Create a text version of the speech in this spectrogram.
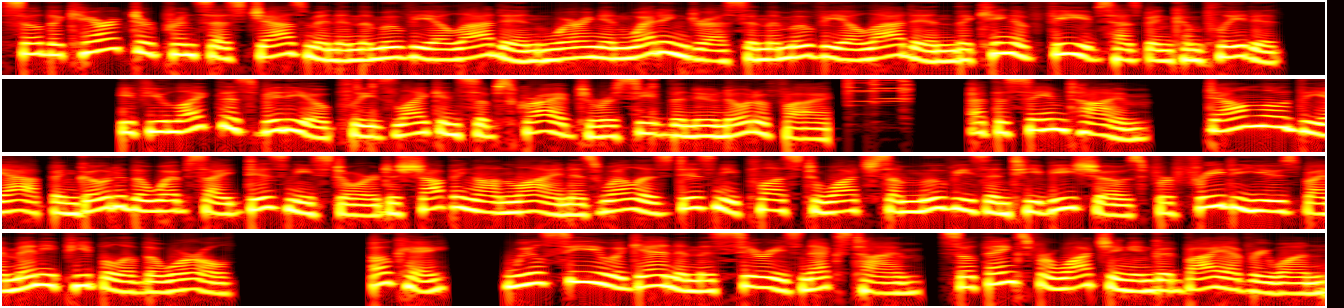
So the character Princess Jasmine in the movie Aladdin wearing an wedding dress in the movie Aladdin the King of Thieves has been completed. If you like this video please like and subscribe to receive the new notify. At the same time, download the app and go to the website Disney Store to shopping online as well as Disney Plus to watch some movies and TV shows for free to use by many people of the world. Okay, we'll see you again in this series next time, so thanks for watching and goodbye everyone.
